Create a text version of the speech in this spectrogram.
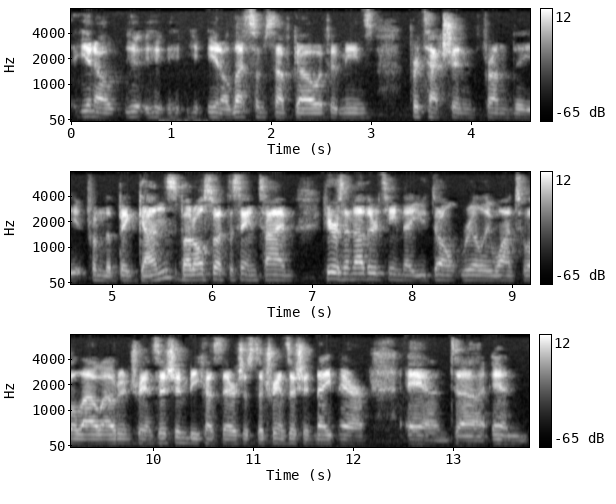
you know, you, you, know, let some stuff go if it means protection from the from the big guns, but also at the same time, here's another team that you don't really want to allow out in transition because they're just a transition nightmare, and uh, and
